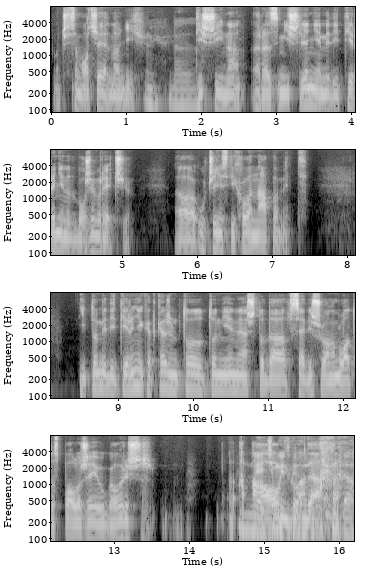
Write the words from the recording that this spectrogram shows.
Znači, samoća je jedna od njih. Da, da, da. Tišina, razmišljanje, meditiranje nad Božjom rečiju. A, učenje stihova na pamet I to meditiranje, kad kažem, to, to nije nešto da sediš u onom lotos položaju, govoriš a, Nećemo izgovarati. Da, da.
